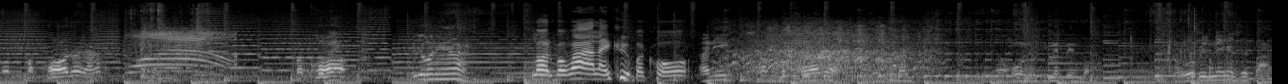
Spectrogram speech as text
ก็มีปักคอด้วยนะปักคอไปโยนนี่นะหลอดบอกว่าอะไรคือปลาโคอันนี้ก็มีปักคอด้วยใช่ไหมโอ้หนูกินไม่เป็นบอกโอ้เป็นได้ยังสปาก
